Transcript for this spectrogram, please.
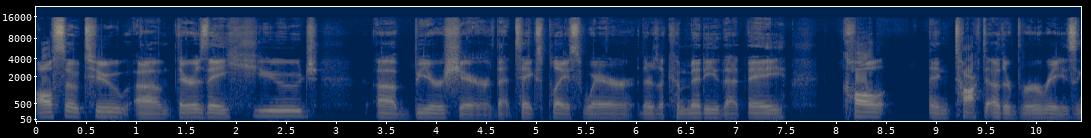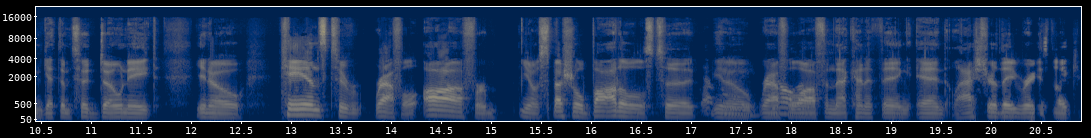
also too, um, there is a huge uh, beer share that takes place where there's a committee that they call and talk to other breweries and get them to donate, you know, cans to raffle off or, you know, special bottles to, you know, Definitely. No, raffle off and that kind of thing. And last year they raised like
